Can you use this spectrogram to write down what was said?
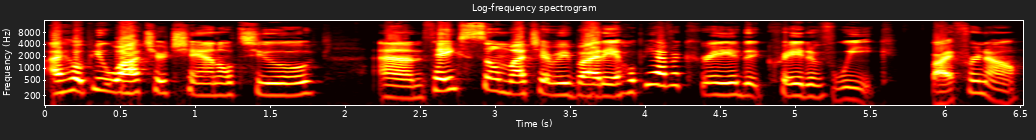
I hope you watch her channel too. Um, thanks so much, everybody. I hope you have a creative, creative week. Bye for now.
